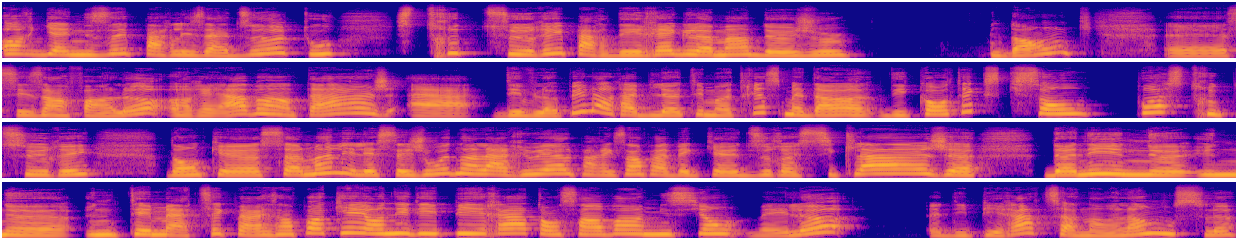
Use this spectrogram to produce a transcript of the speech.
organisées par les adultes ou structurées par des règlements de jeu. Donc, euh, ces enfants-là auraient avantage à développer leur habileté motrice, mais dans des contextes qui sont pas structurés. Donc, euh, seulement les laisser jouer dans la ruelle, par exemple, avec euh, du recyclage, euh, donner une, une, une, thématique, par exemple, OK, on est des pirates, on s'en va en mission. Mais là, des pirates, ça en lance, là.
